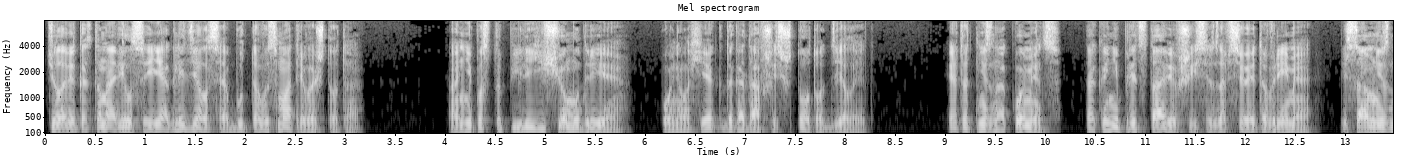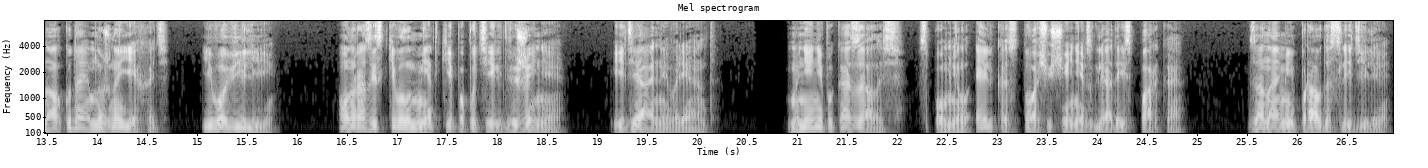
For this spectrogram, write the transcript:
Человек остановился и огляделся, будто высматривая что-то. «Они поступили еще мудрее», — понял Хек, догадавшись, что тот делает. Этот незнакомец, так и не представившийся за все это время, и сам не знал, куда им нужно ехать. Его вели. Он разыскивал метки по пути их движения. Идеальный вариант. «Мне не показалось», — вспомнил Элькас то ощущение взгляда из парка. «За нами и правда следили.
